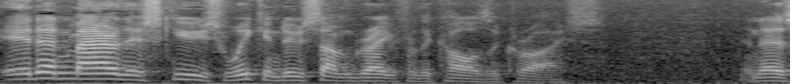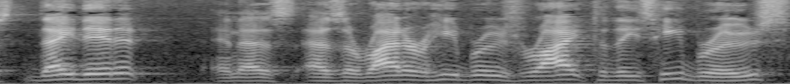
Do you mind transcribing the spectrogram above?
it doesn't matter the excuse. We can do something great for the cause of Christ. And as they did it, and as, as the writer of Hebrews write to these Hebrews,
